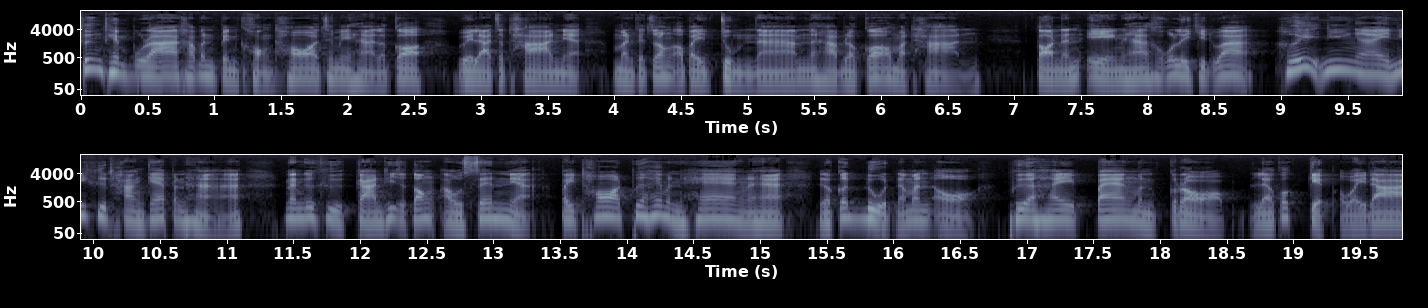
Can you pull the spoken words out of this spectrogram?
ซึ่งเทมปุระครับมันเป็นของทอดใช่ไหมฮะแล้วก็เวลาจะทานเนี่ยมันก็ต้องเอาไปจุ่มน้ำนะครับแล้วก็เอามาทาน ตอนนั้นเองนะฮะเขาก็เลยคิดว่า เฮ้ยนี่ไงนี่คือทางแก้ปัญหา นั่นก็คือการที่จะต้องเอาเส้นเนี่ยไปทอดเพื่อให้มันแห้งนะฮะแล้วก็ดูดน้ำมันออก เพื่อให้แป้งมันกรอบ แล้วก็เก็บเอาไว้ได้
